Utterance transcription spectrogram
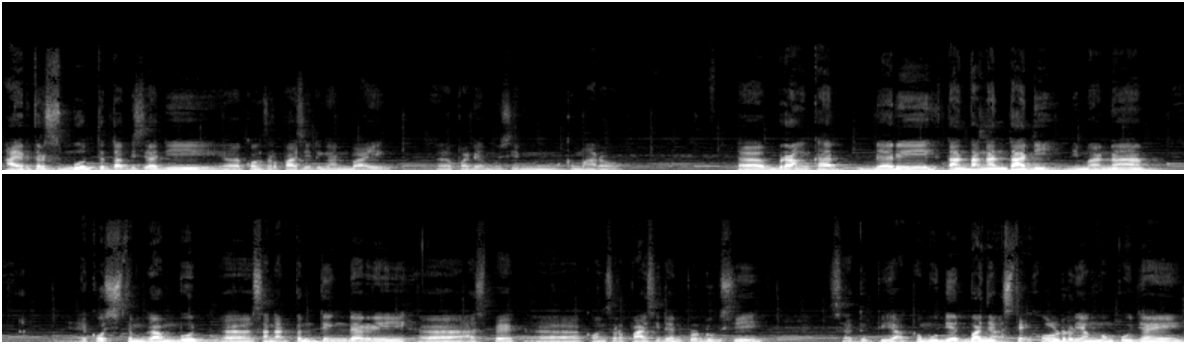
air tersebut tetap bisa dikonservasi dengan baik uh, pada musim kemarau. Uh, berangkat dari tantangan tadi, di mana ekosistem gambut uh, sangat penting dari uh, aspek uh, konservasi dan produksi. Satu pihak, kemudian banyak stakeholder yang mempunyai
